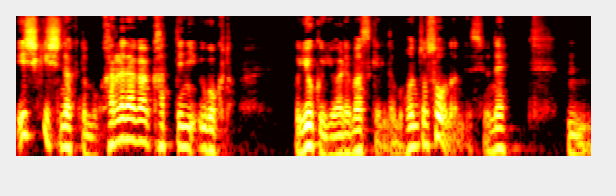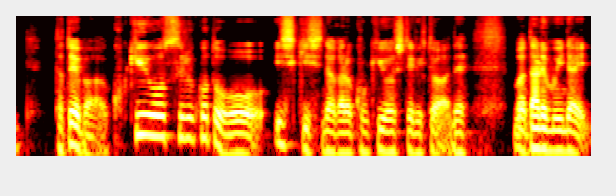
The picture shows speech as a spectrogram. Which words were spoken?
意識しなくても体が勝手に動くと。よく言われますけれども、本当そうなんですよね。うん。例えば、呼吸をすることを意識しながら呼吸をしている人はね、まあ誰もいない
